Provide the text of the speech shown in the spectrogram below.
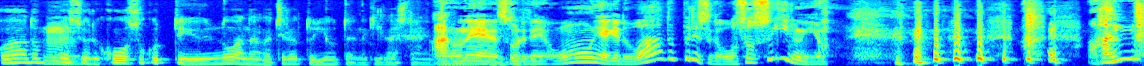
ワードプレスより高速っていうのはなんかちらっと言おったような気がしたんやけどあのね、それね、思うんやけど、ワードプレスが遅すぎるんよ。あ あんな、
